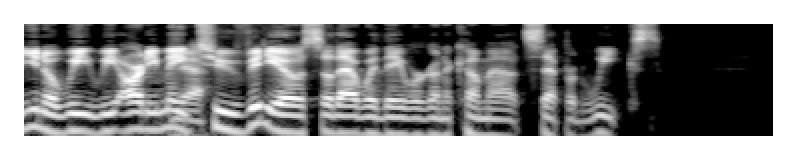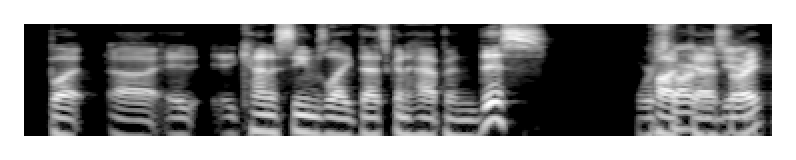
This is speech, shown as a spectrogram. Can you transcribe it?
you know we we already made Yeah. two videos so that way they were going to come out separate weeks, but uh, it it kind of seems like that's going to happen this we're starting podcast, right?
